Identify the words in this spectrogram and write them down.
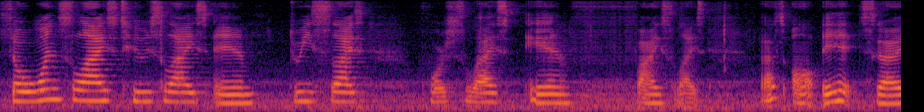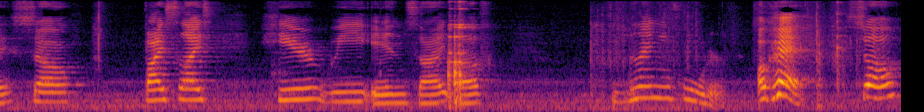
So one slice, two slice, and three slice, four slice, and five slice. That's all it, guys. So five slice. Here we inside of blending folder. Okay, so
